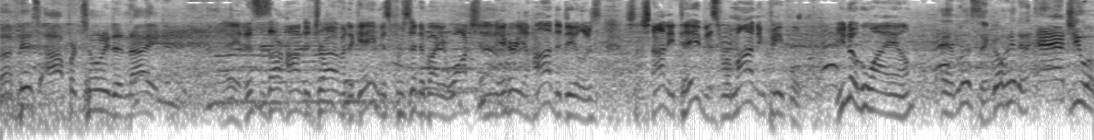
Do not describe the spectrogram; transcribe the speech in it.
of his opportunity tonight. Hey, this is our Honda Drive of the Game. It's presented by your Washington area Honda dealers. Johnny Davis reminding people, you know who I am. And listen, go ahead and add you a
